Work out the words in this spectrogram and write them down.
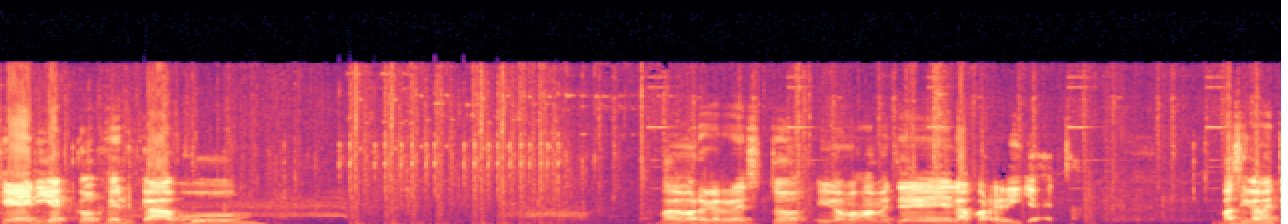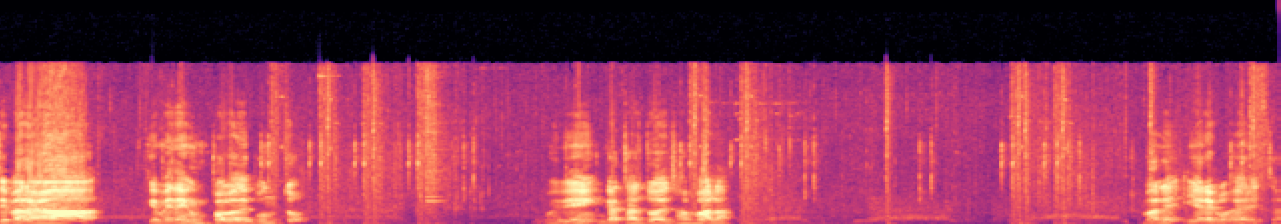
quería coger Kabum. Vale, vamos a recargar esto y vamos a meter las barrerillas estas. Básicamente para que me den un poco de punto. Muy bien, gastar todas estas balas. Vale, y ahora coger esta.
